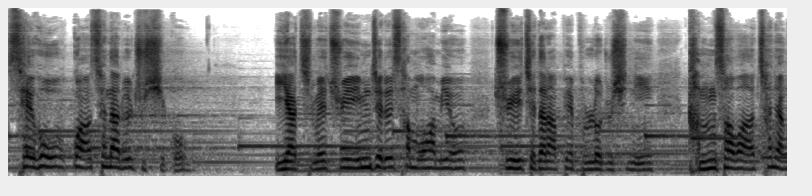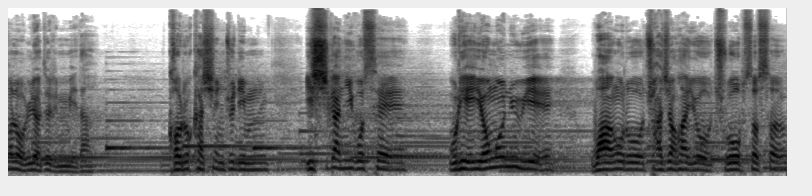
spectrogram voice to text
새 호흡과 새 날을 주시고 이 아침에 주의 임재를 사모하며 주의 제단 앞에 불러주시니 감사와 찬양을 올려드립니다. 거룩하신 주님, 이 시간 이곳에 우리의 영혼 위에 왕으로 좌정하여 주옵소서.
